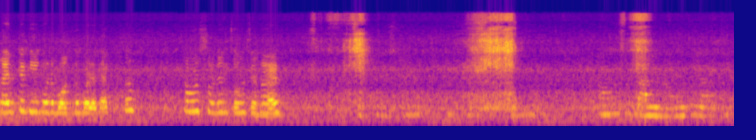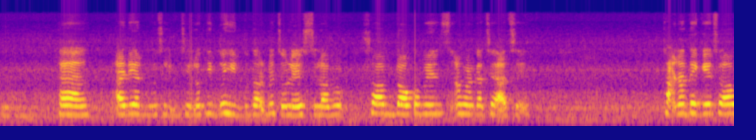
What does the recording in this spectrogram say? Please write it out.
লাইভটা কি করে বন্ধ করে দেখতো? আমার শরীর চলছে না আর আমি তো জানি না আমি তো লাইভ থেকে জানি। হ্যাঁ আরিয়ান মুসলিম ছিল, কিন্তু হিন্দু ধর্মে চলে এসেছিল। আমার সব ডকুমেন্টস আমার কাছে আছে। থানা থেকে সব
